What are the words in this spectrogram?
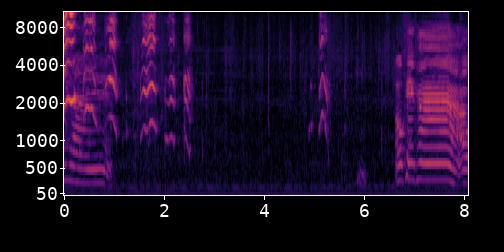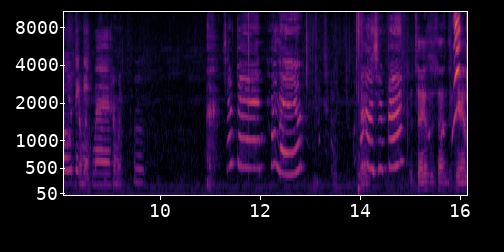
นี่ไง โอเคค่ะ เอา Come เด็ก on, ๆมา Come on. แชมเปญฮัลโหลฮัลโหล Okay. แชมเปญ The tails are starting to curl. Have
